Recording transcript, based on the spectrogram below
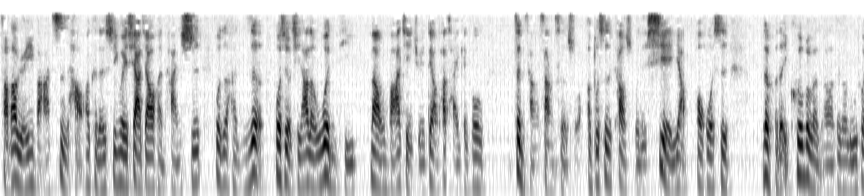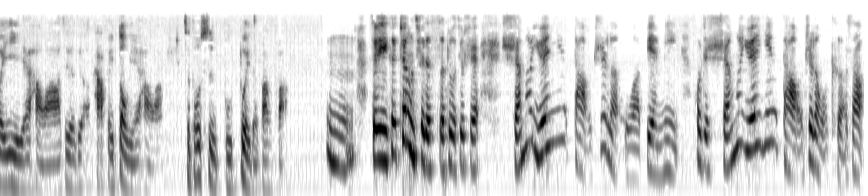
找到原因把它治好。它可能是因为下焦很寒湿，或者很热，或是有其他的问题，那我们把它解决掉，它才能够正常上厕所，而不是靠所谓的泻药或或是任何的 equivalent 啊，这个芦荟液也好啊，这个这个咖啡豆也好啊。这都是不对的方法。嗯，所以一个正确的思路就是什么原因导致了我便秘，或者什么原因导致了我咳嗽，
